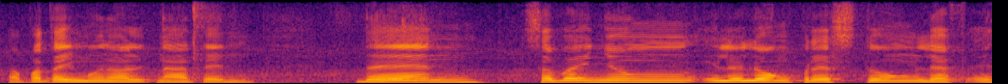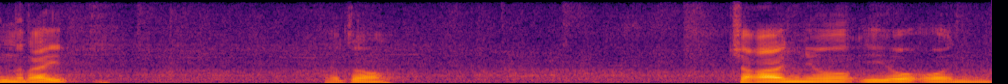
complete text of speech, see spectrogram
Papatayin muna ulit natin. Then, sabay nyong ilolong press tong left and right. Ito. Tsaka nyo i-on.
